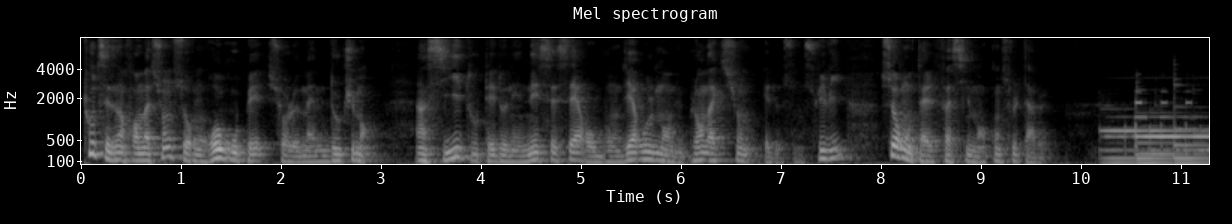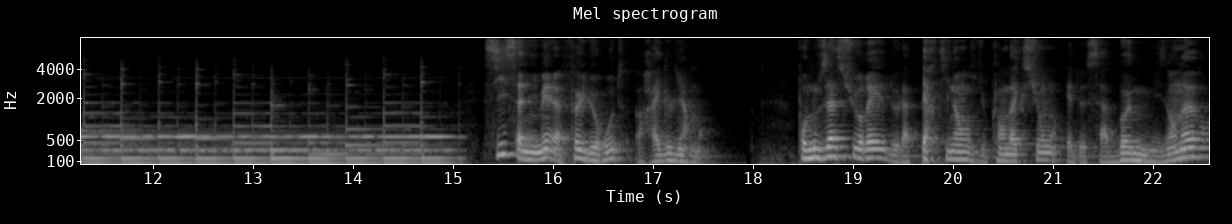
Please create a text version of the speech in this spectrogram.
Toutes ces informations seront regroupées sur le même document. Ainsi, toutes les données nécessaires au bon déroulement du plan d'action et de son suivi seront-elles facilement consultables? 6. Animer la feuille de route régulièrement. Pour nous assurer de la pertinence du plan d'action et de sa bonne mise en œuvre,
